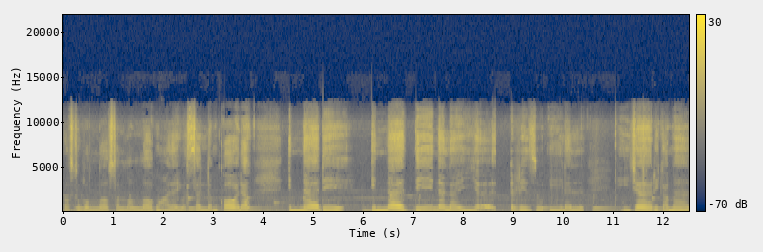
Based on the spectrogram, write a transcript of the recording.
رسول الله صلى الله عليه وسلم قال النادي إن الدين لا يأرز إلى الهجار كما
